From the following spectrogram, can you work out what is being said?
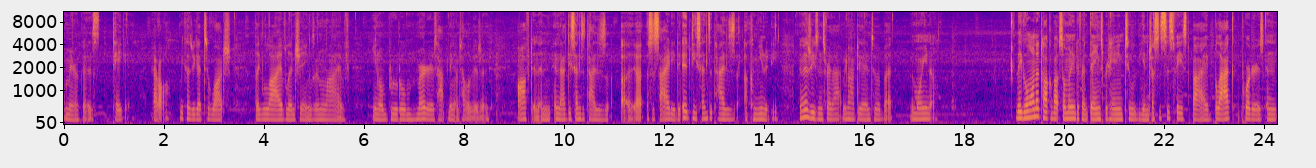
America is taken at all because we get to watch like live lynchings and live, you know, brutal murders happening on television often, and, and that desensitizes a, a society. It desensitizes a community. And there's reasons for that. We don't have to get into it, but the more you know. They go on to talk about so many different things pertaining to the injustices faced by black reporters and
